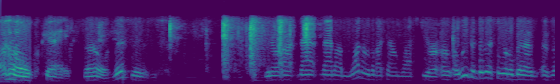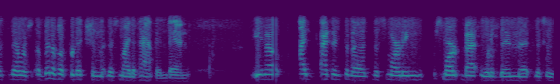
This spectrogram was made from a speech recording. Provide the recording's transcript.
Okay, so this is, you know, that that um, letter that I found last year uh, alluded to this a little bit as, as if there was a bit of a prediction that this might have happened, and you know, I I think that uh, the smarting smart bet would have been that this is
